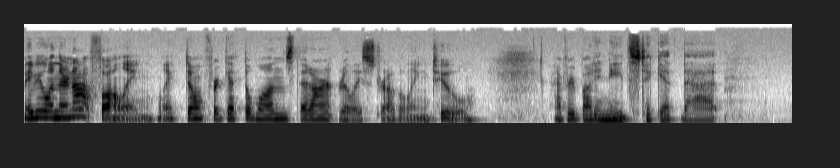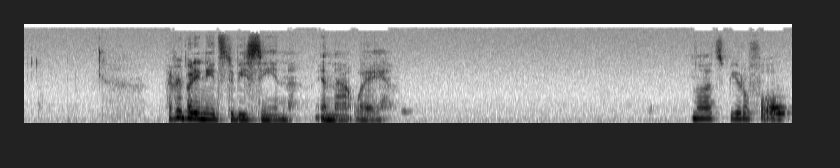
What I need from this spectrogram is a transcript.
Maybe when they're not falling. Like, don't forget the ones that aren't really struggling, too. Everybody needs to get that. Everybody needs to be seen in that way. Well, that's beautiful.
